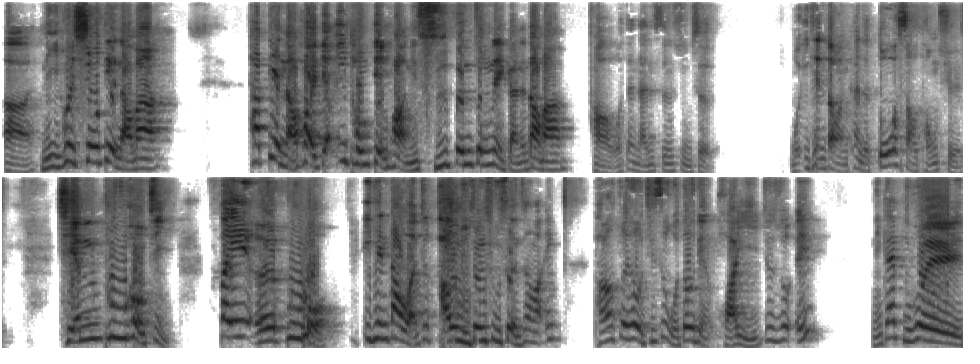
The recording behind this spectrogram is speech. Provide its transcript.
啊，你会修电脑吗？他电脑坏掉，一通电话，你十分钟内赶得到吗？好，我在男生宿舍，我一天到晚看着多少同学前仆后继，飞蛾扑火，一天到晚就跑女生宿舍，你知道吗？诶，跑到最后，其实我都有点怀疑，就是说，诶，你该不会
